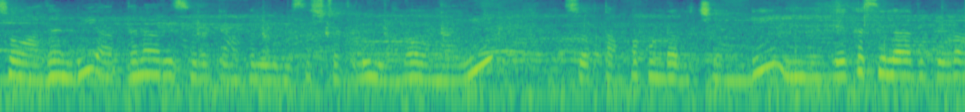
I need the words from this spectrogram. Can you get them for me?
సో అదండి అర్ధనారీశ్వర టెంపుల్ విశిష్టతలు ఎన్నో ఉన్నాయి. సో తప్పకుండా వచ్చేయండి. ఈ ఏకశిలాది కూడా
